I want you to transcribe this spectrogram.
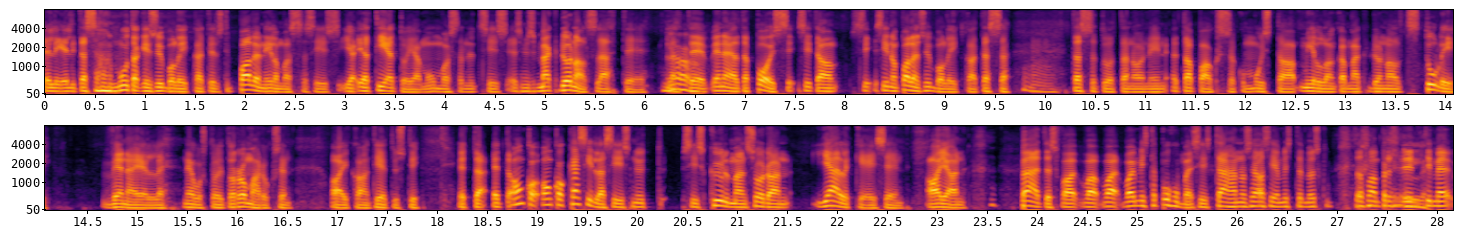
Eli, eli tässä on muutakin symboliikkaa tietysti paljon ilmassa siis, ja, ja tietoja, muun muassa nyt siis esimerkiksi McDonald's lähtee, lähtee Venäjältä pois. Sitä on, si, siinä on paljon symboliikkaa tässä, mm. tässä tuota noin, niin, tapauksessa, kun muistaa milloin McDonald's tuli Venäjälle Neuvostoliiton romahduksen aikaan tietysti. Että, että onko, onko käsillä siis nyt siis kylmän sodan jälkeisen ajan päätös vai, vai, vai, mistä puhumme? Siis tämähän on se asia, mistä myöskin tasavallan presidenttimme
